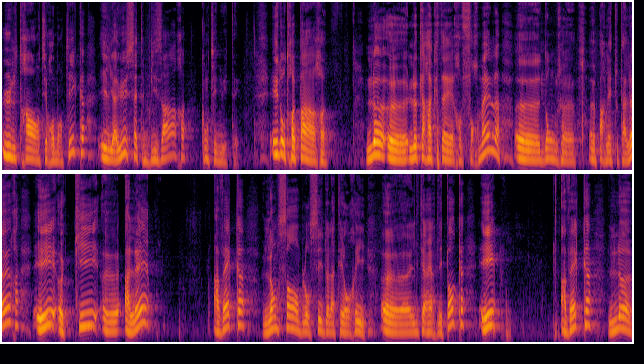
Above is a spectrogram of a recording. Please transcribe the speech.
ultra antiromantique, il y a eu cette bizarre continuité. Et d'autre part, euh, le, caractère formel euh, dont je euh, parlais tout à l'heure et qui allait avec l'ensemble aussi de la théorie littéraire de l'époque et avec le,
